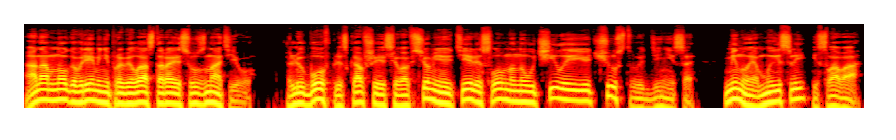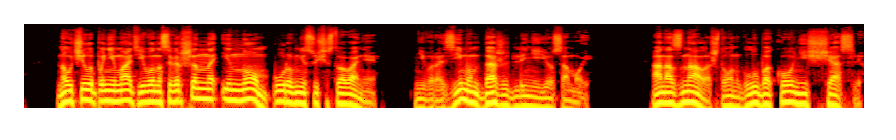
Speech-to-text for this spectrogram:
Она много времени провела, стараясь узнать его. Любовь, плескавшаяся во всем ее теле, словно научила ее чувствовать Дениса, минуя мысли и слова. Научила понимать его на совершенно ином уровне существования, невыразимом даже для нее самой. Она знала, что он глубоко несчастлив.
